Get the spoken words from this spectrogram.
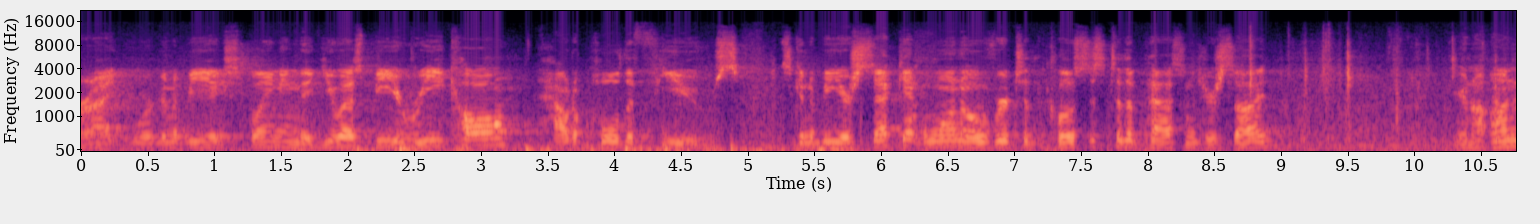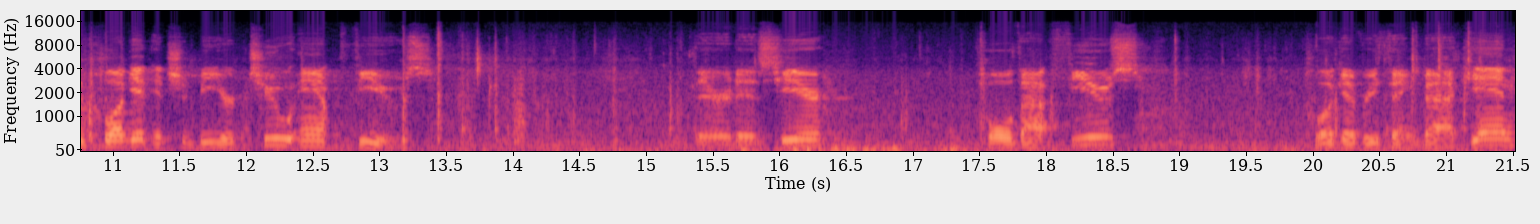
right, we're gonna be explaining the USB recall, how to pull the fuse. It's gonna be your second one over to the closest to the passenger side. You're gonna unplug it. It should be your two amp fuse. There it is here. Pull that fuse. Plug everything back in.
